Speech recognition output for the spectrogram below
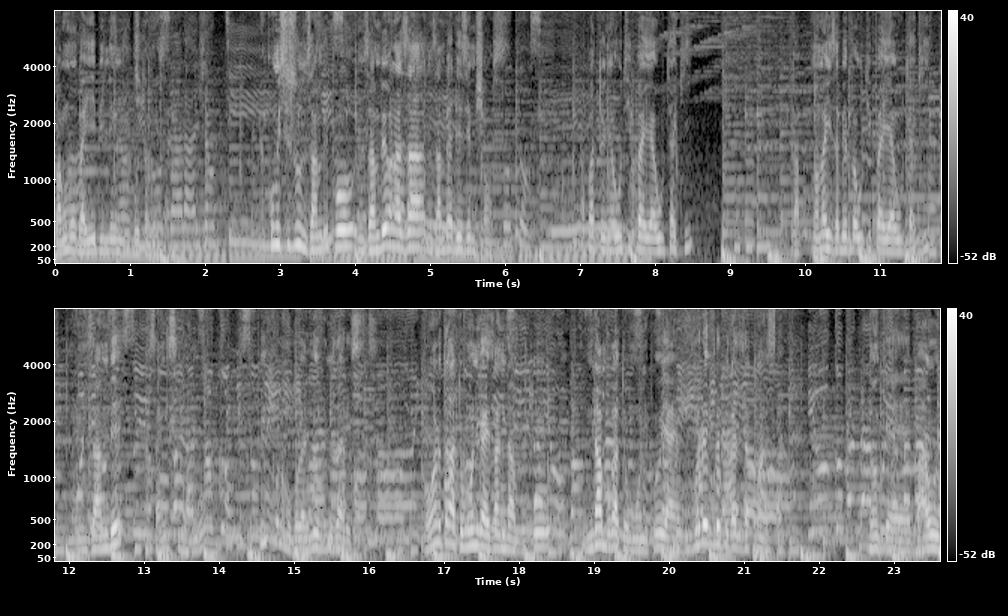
bango mo bayebi ndenge libota yango ezali nakomi susu nzambe mpo nzambe wana aza nzambe ya deuxième chance apa toni auti mpe ye autaki mama isabel mpe auti mpe autaki me nzambe asangisi bango mpe mpona mokolo lelo vraimen eza resite wana taka tomoni kaka eza ndambo mpo ndambo kaka tomoni mpo ya vrai vrai mpenza eza kuna na sala donc eh, baoyo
